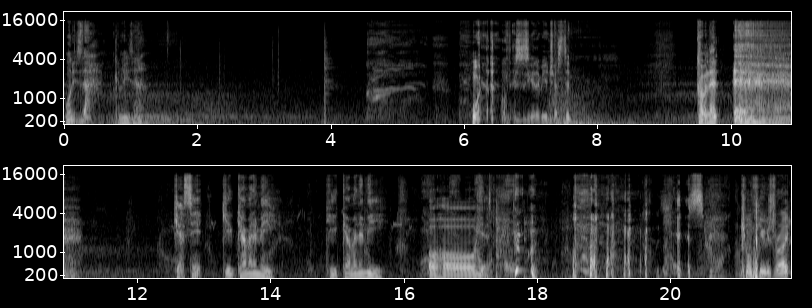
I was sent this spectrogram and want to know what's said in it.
What is that? Can I use that? well, this is going to be interesting. Come on then. Guess it. Keep coming to me. Keep coming to me. Oh, yes. yes. Confused, right?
